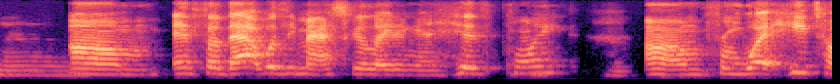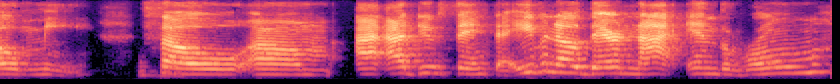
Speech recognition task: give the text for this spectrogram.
mm. um and so that was emasculating in his point um from what he told me mm-hmm. so um I, I do think that even though they're not in the room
